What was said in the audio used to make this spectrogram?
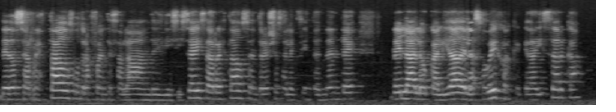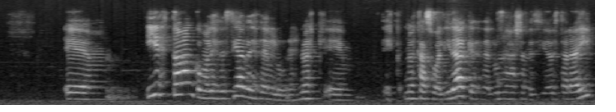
de 12 arrestados, otras fuentes hablaban de 16 arrestados, entre ellos el exintendente de la localidad de Las Ovejas, que queda ahí cerca. Eh, y estaban, como les decía, desde el lunes. No es, que, eh, es- no es casualidad que desde el lunes hayan decidido estar ahí.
